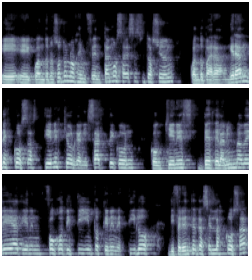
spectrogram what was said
Eh, eh, cuando nosotros nos enfrentamos a esa situación, cuando para grandes cosas tienes que organizarte con, con quienes desde la misma vereda tienen focos distintos, tienen estilos diferentes de hacer las cosas,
